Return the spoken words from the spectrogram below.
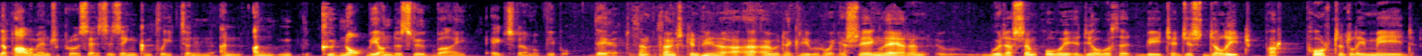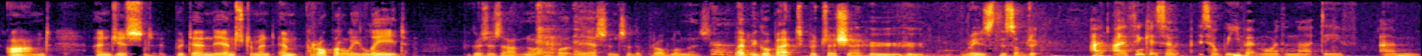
the parliamentary process is incomplete and, mm-hmm. and, and could not be understood by external people. David. Th thanks, Convener. I, I would agree with what you're saying there. And would a simple way to deal with it be to just delete purportedly made and and just put in the instrument improperly laid? Because is that not what the essence of the problem is? Let me go back to Patricia, who, who raised the subject. I, I think it's a, it's a wee bit more than that, Dave. Um,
